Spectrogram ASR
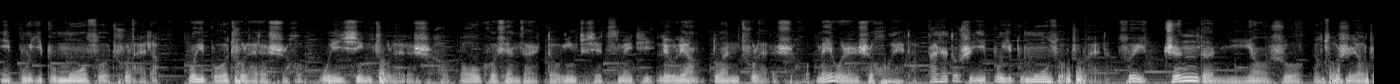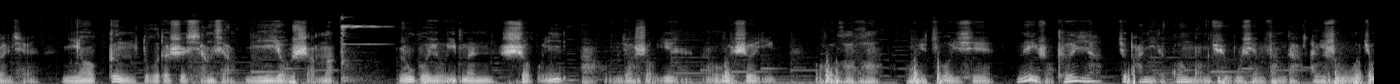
一步一步摸索出来的。微博出来的时候，微信出来的时候，包括现在抖音这些自媒体流量端出来的时候，没有人是会的，大家都是一步一步摸索出来的。所以，真的你要说要做事要赚钱，你要更多的是想想你有什么。如果有一门手艺啊，我们叫手艺人啊，我会摄影，我会画画，会做一些内容，可以啊，就把你的光芒去无限放大。你说我就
